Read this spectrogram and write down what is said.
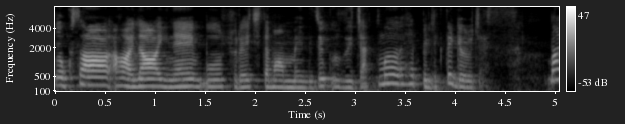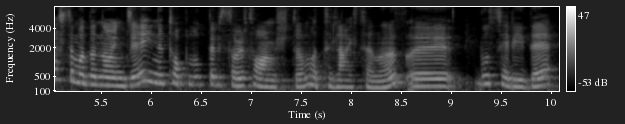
Yoksa hala yine bu süreç devam mı edecek, uzayacak mı? Hep birlikte göreceğiz. Başlamadan önce yine toplulukta bir soru sormuştum hatırlarsanız. Ee, bu seride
